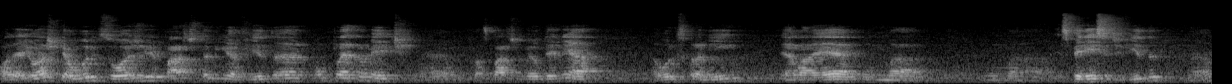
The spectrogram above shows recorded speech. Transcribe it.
Olha, eu acho que a URGS hoje é parte da minha vida completamente, né? faz parte do meu DNA. A URGS, para mim, ela é uma, uma experiência de vida, né?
